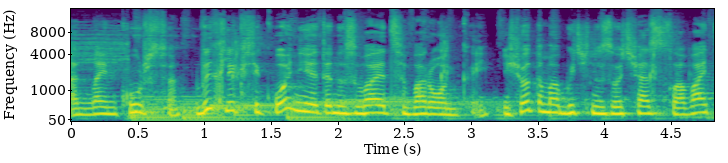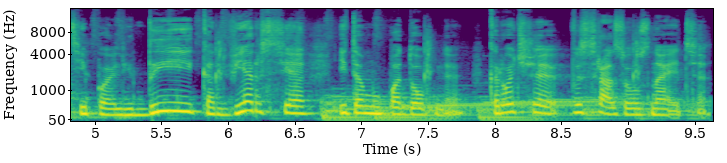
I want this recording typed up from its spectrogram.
онлайн-курса. В их лексиконе это называется воронкой. Еще там обычно звучат слова типа лиды, конверсия и тому подобное. Короче, вы сразу узнаете.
